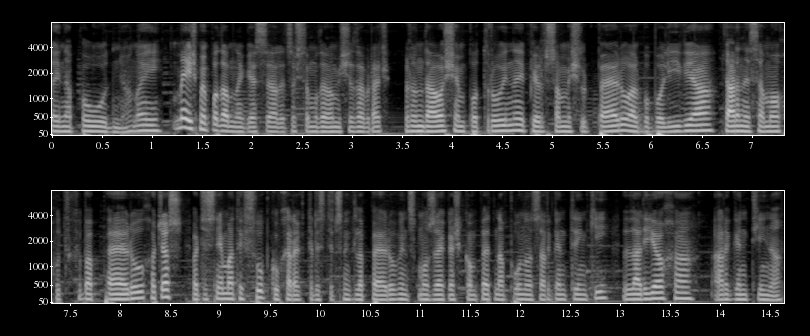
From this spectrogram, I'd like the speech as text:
tutaj na południu. No i mieliśmy podobne gesty, ale coś tam udało mi się zabrać. Runda 8 potrójny, pierwsza myśl Peru albo Boliwia. Czarny samochód chyba Peru, chociaż chociaż nie ma tych słupków charakterystycznych dla Peru, więc może jakaś kompletna północ Argentynki. La Rioja, Argentina.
